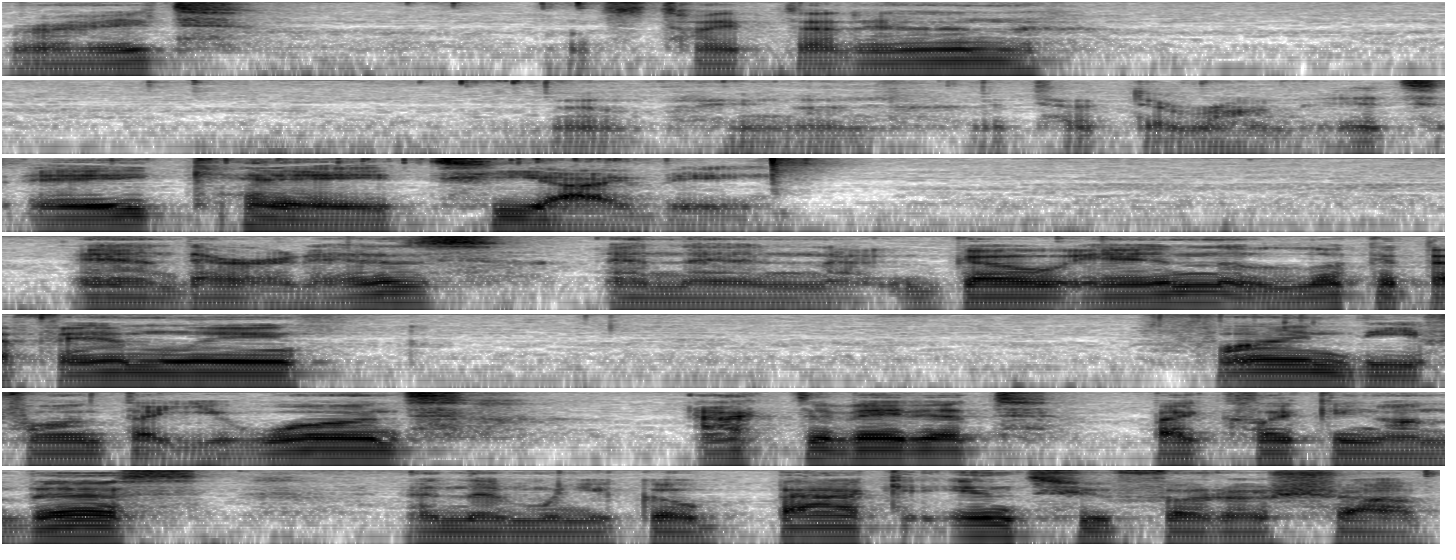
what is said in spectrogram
Right. Let's type that in. Oh, hang on. I typed it wrong. It's A-K-T-I-V. And there it is. And then go in, look at the family, find the font that you want, activate it by clicking on this, and then when you go back into Photoshop,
